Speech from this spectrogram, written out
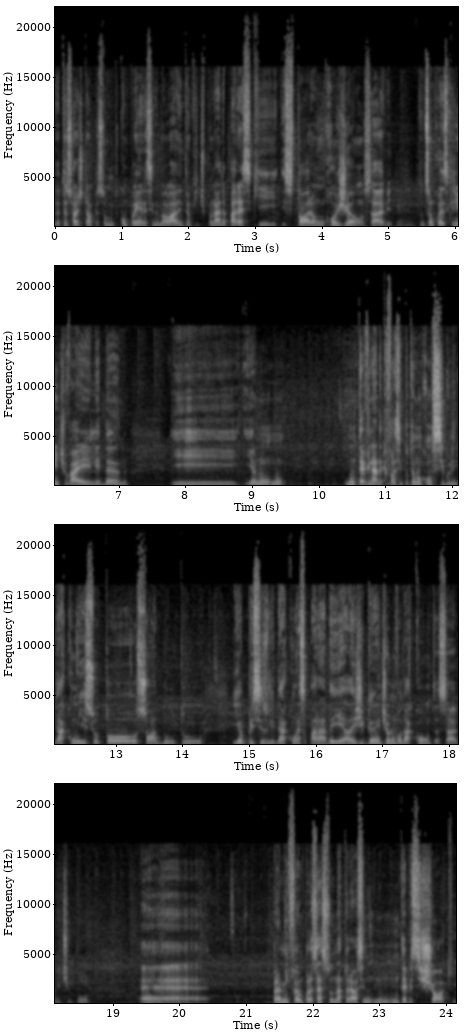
eu tenho sorte de ter uma pessoa muito companheira, assim, do meu lado, então que, tipo, nada parece que estoura um rojão, sabe? Uhum. Tudo são coisas que a gente vai lidando. E, e eu não, não. Não teve nada que eu falasse assim, puta, eu não consigo lidar com isso, eu tô, sou um adulto e eu preciso lidar com essa parada e ela é gigante, eu não vou dar conta, sabe? Tipo. É. Pra mim foi um processo natural, assim, não, não- teve esse choque.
